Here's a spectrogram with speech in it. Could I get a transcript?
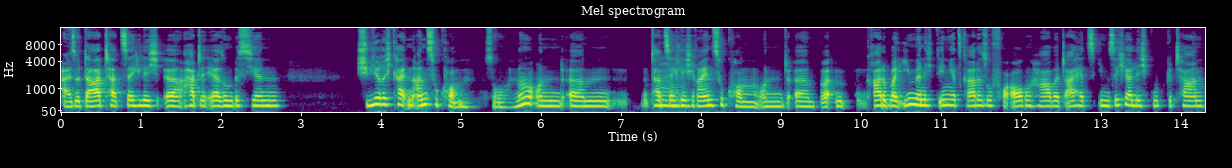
also da tatsächlich äh, hatte er so ein bisschen Schwierigkeiten anzukommen, so, ne? Und ähm, tatsächlich mhm. reinzukommen. Und äh, gerade bei ihm, wenn ich den jetzt gerade so vor Augen habe, da hätte es ihm sicherlich gut getan,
